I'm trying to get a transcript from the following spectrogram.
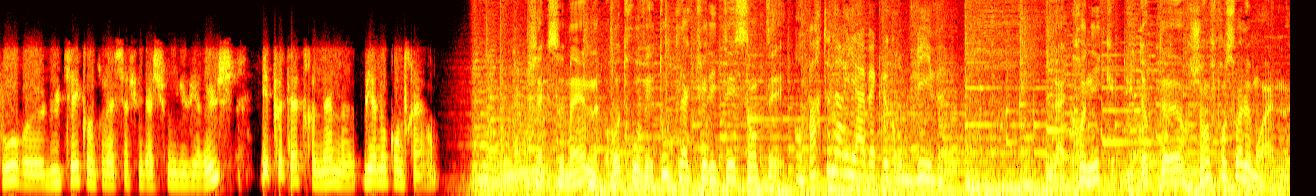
pour euh, lutter contre la circulation du virus et peut-être même bien au contraire. Chaque semaine, retrouvez toute l'actualité santé. En partenariat avec le groupe Vive. La chronique du docteur Jean-François Lemoine.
